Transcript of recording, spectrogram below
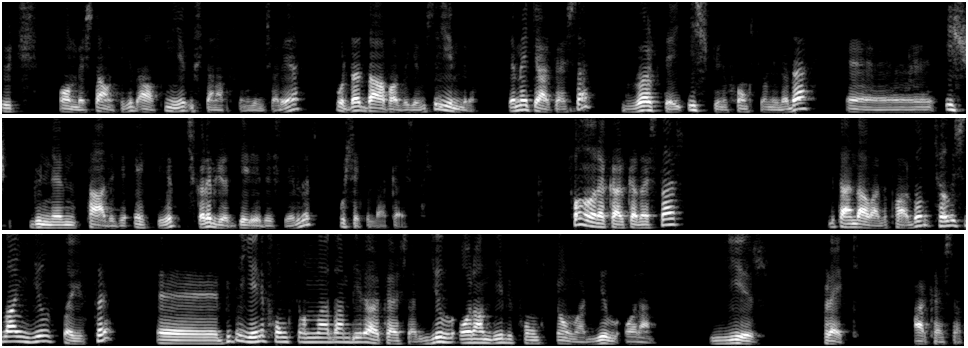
3, 15 daha 18, 6. Niye? 3 tane hafta sonu girmiş araya. Burada daha fazla girmişti 21. Demek ki arkadaşlar workday iş günü fonksiyonuyla da e, iş günlerini sadece ekleyip çıkarabiliyoruz. Geriye de. Bu şekilde arkadaşlar. Son olarak arkadaşlar bir tane daha vardı pardon. Çalışılan yıl sayısı e, bir de yeni fonksiyonlardan biri arkadaşlar. Yıl oran diye bir fonksiyon var. Yıl oran. Year, frek arkadaşlar.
